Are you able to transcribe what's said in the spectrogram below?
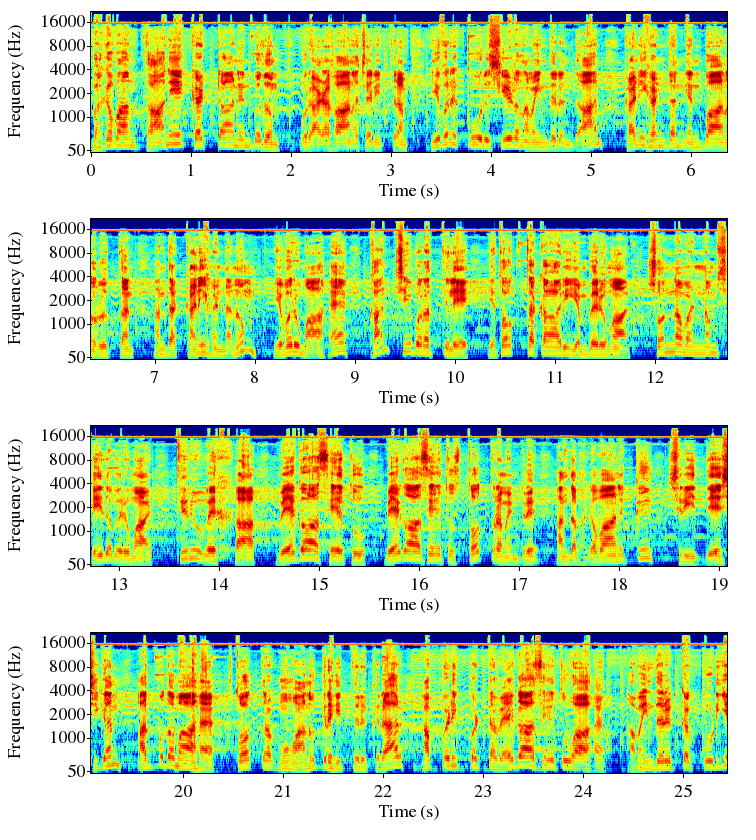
பகவான் தானே கேட்டான் என்பதும் ஒரு அழகான சரித்திரம். இவருக்கு ஒரு சீடன் அமைந்திருந்தான் கணிகண்டன் என்பான் ஒருத்தன். அந்த கணிகண்டனும் இவருமாக காஞ்சிபுரத்திலே யதோக்தகாரி எம்பெருமான் சொன்ன வண்ணம் செய்த பெருமாள் திருவெஹா வேகாசேது வேகாசேது ஸ்தோத்திரம் என்று அந்த பகவானுக்கு ஸ்ரீ தேசிகன் அற்புதமாக ஸ்தோத்திரமும் அனுகிரகித்திருக்கிறார். அப்படிப்பட்ட வேகாசேதுவாக அமைந்திருக்கக்கூடிய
